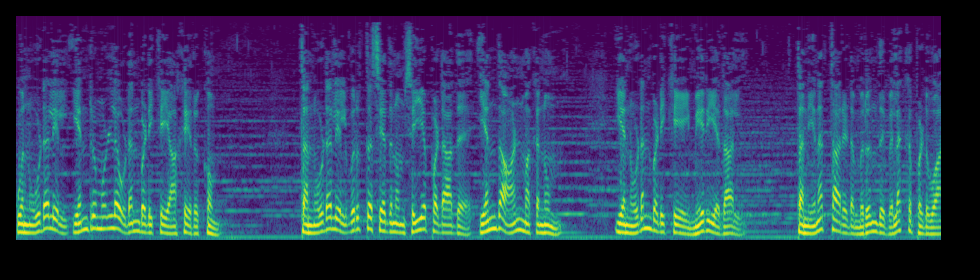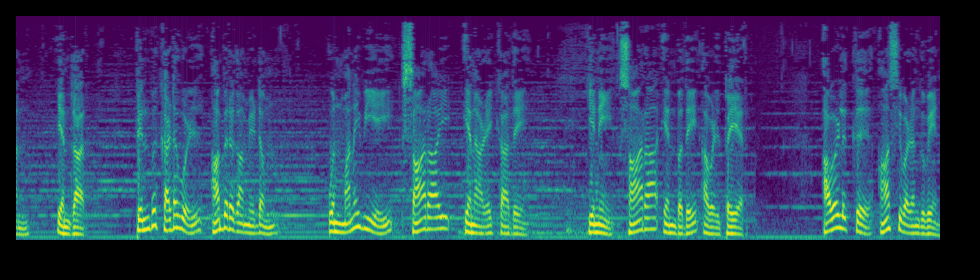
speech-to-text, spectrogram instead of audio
உன் உடலில் என்றுமுள்ள உடன்படிக்கையாக இருக்கும். தன் உடலில் விருத்த சேதனம் செய்யப்படாத எந்த ஆண்மகனும் என் உடன்படிக்கையை மீறியதால் தன் இனத்தாரிடமிருந்து விலக்கப்படுவான் என்றார். பின்பு கடவுள் ஆபிரகாமிடம் உன் மனைவியை சாராய் என அழைக்காதே. இனி சாரா என்பதே அவள் பெயர். அவளுக்கு ஆசி வழங்குவேன்.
